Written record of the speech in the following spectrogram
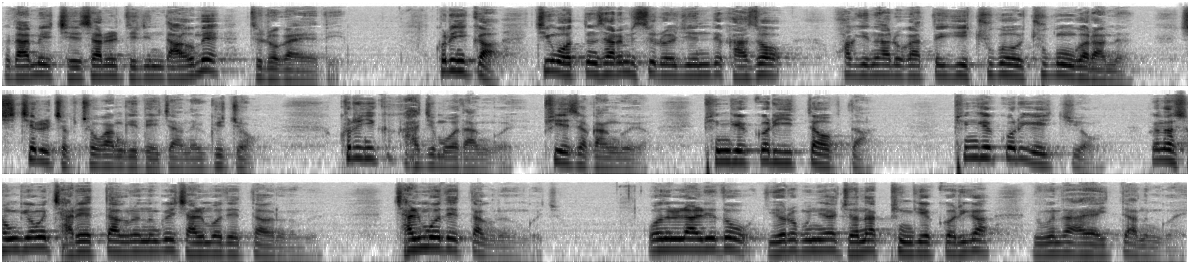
그 다음에 제사를 드린 다음에 들어가야 돼요. 그러니까 지금 어떤 사람이 쓰러지는데 가서 확인하러 이게 죽어 죽은 거라면 시체를 접촉한 게 되잖아요. 그죠? 그러니까 가지 못한 거예요. 피해서 간 거예요. 핑계거리 있다 없다. 핑계거리가 있죠. 그러나 성경은 잘했다 그러는 거예요. 잘못했다 그러는 거예요. 잘못했다 그러는 거죠. 오늘날에도 여러분이나 저나 핑계거리가 누구나 다 있다는 거예요.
